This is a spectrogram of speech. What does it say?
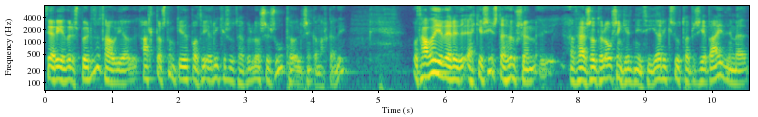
þegar ég hef verið spurðu þá hef ég alltaf stungið upp á því að ríkisúttöfur losist út á auðvisingamarkaði og þá hef ég verið ekki sísta hugsa um að það er svolítið ósengilni í því að ríkisúttöfur sé bæði með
